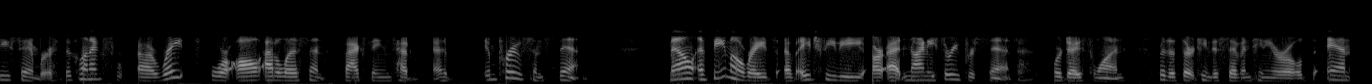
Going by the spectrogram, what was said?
December. The clinic's uh, rates for all adolescent vaccines had uh, improved since then. Male and female rates of HPV are at 93% for dose 1 for the 13 to 17 year olds and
